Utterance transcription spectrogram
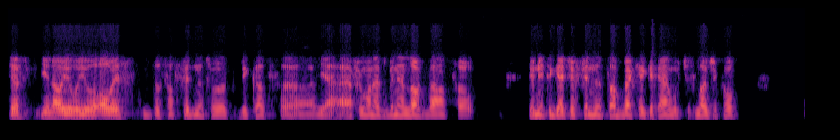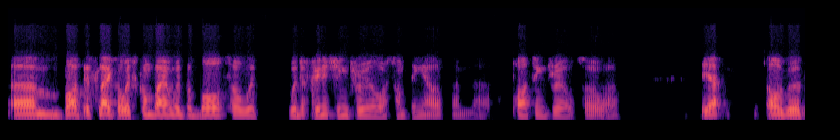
just you know, you you always do some fitness work because uh, yeah, everyone has been in lockdown, so you need to get your fitness up back again, which is logical. Um, but it's like always combined with the ball, so with with a finishing drill or something else, and uh, passing drill. So uh, yeah, all good.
